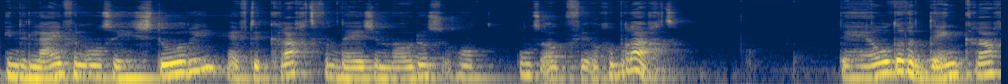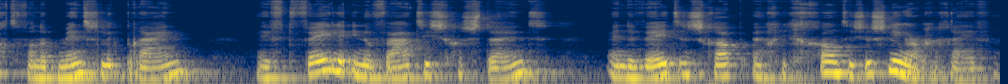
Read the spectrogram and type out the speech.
In de lijn van onze historie heeft de kracht van deze modus ons ook veel gebracht. De heldere denkkracht van het menselijk brein heeft vele innovaties gesteund en de wetenschap een gigantische slinger gegeven.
